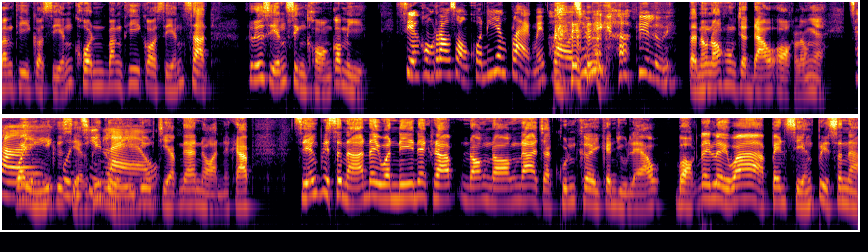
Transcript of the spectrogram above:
บางทีก็เสียงคน บางทีก็เสียงสัตว์ หรือเสียงสิ่งของก็มี เสียงของเราสองคนนี่ยังแปลกไม่พอ ใช่ไหมคะพี่หลุย แต่น้องๆ คงจะเดาออกแล้วไงใช่ว่าอย่างนี้คือเสียงพี่หลุยคุ้นชินแล้วยูเจี๊ยบแน่นอนนะครับ เสียงปริศนาในวันนี้นะครับ น้องๆน่าจะคุ้นเคยกันอยู่แล้ว บอกได้เลยว่าเป็นเสียงปริศนา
